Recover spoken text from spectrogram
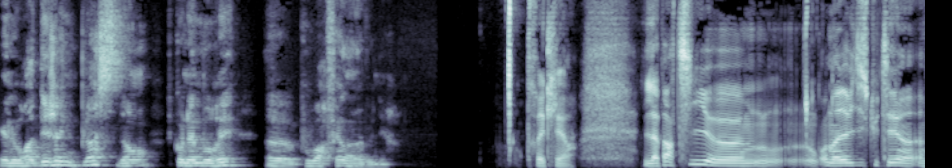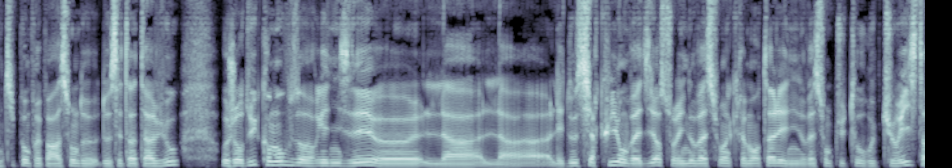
et elle aura déjà une place dans ce qu'on aimerait euh, pouvoir faire dans l'avenir. Très clair. La partie, euh, on en avait discuté un, petit peu en préparation de, cette interview. Aujourd'hui, comment vous organisez euh, les deux circuits, on va dire, sur l'innovation incrémentale et l'innovation plutôt rupturiste?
